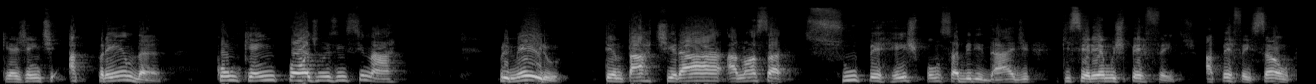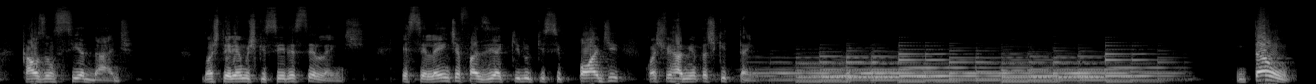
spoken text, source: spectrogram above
que a gente aprenda com quem pode nos ensinar. Primeiro, tentar tirar a nossa super responsabilidade que seremos perfeitos. A perfeição causa ansiedade. Nós teremos que ser excelentes. Excelente é fazer aquilo que se pode com as ferramentas que tem. Então,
